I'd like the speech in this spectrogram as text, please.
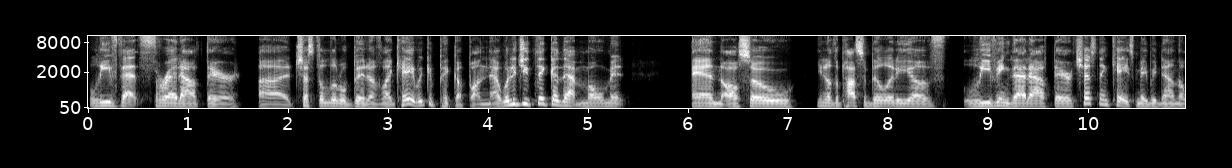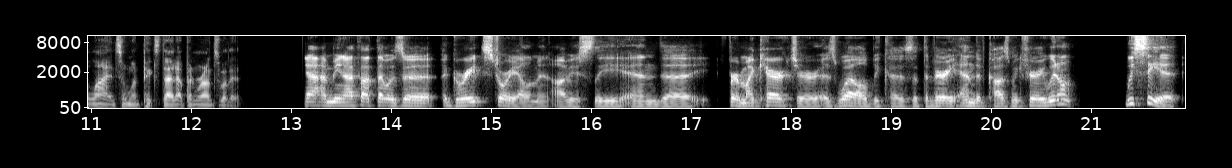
leave that thread out there. Uh, just a little bit of like, hey, we could pick up on that. What did you think of that moment? And also, you know, the possibility of leaving that out there just in case maybe down the line someone picks that up and runs with it. Yeah, I mean, I thought that was a, a great story element, obviously, and uh, for my character as well, because at the very end of Cosmic Fury, we don't we see it,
